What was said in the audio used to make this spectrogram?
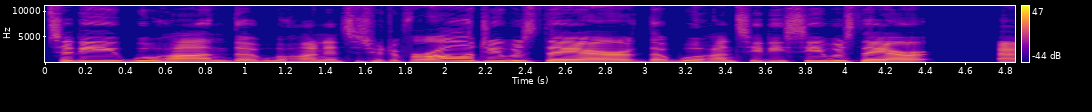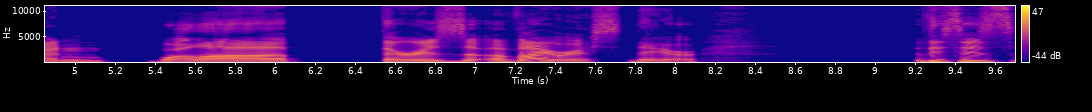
city, Wuhan, the Wuhan Institute of Virology was there, the Wuhan CDC was there, and voila, there is a virus there. This is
